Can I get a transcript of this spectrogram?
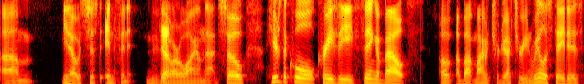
um, you know, it's just infinite the Yeah. ROI on that. So here's the cool, crazy thing about uh, about my trajectory in real estate is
